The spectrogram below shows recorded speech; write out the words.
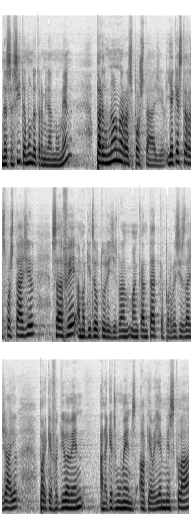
necessita en un determinat moment, per donar una resposta àgil. I aquesta resposta àgil s'ha de fer amb equips autorígics. M'ha encantat que parlessis d'Agile perquè efectivament en aquests moments el que veiem més clar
